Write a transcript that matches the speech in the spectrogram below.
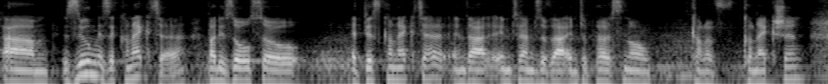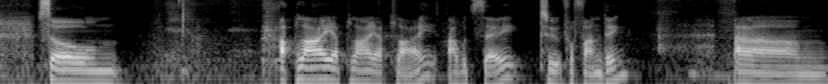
Um, Zoom is a connector, but is also a disconnector in that, in terms of that interpersonal kind of connection. So um, apply, apply, apply. I would say to for funding. Um,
